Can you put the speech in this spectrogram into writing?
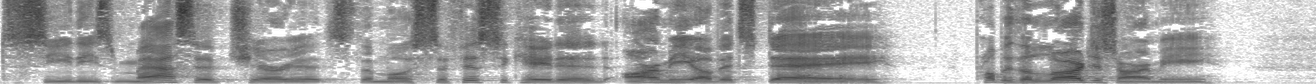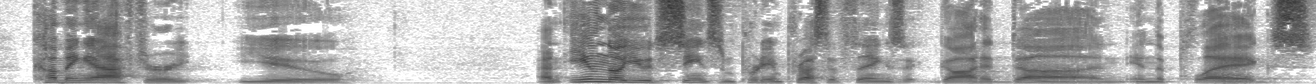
to see these massive chariots, the most sophisticated army of its day, probably the largest army, coming after you. And even though you'd seen some pretty impressive things that God had done in the plagues,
